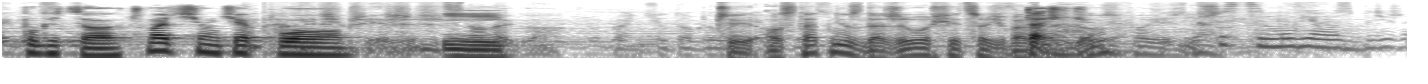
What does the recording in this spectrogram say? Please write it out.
Póki co, trzymajcie się ciepło i Czy ostatnio zdarzyło się coś Cześć. ważnego? Wszyscy mówią o zbliżeniu.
